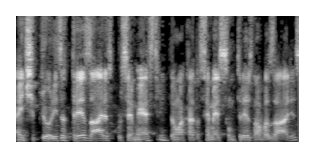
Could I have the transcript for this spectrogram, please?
a gente prioriza três áreas por semestre, então a cada semestre são três novas áreas.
